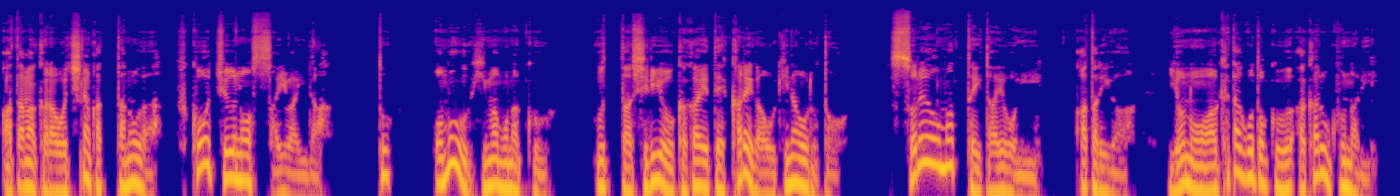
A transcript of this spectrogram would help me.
頭から落ちなかったのが不幸中の幸いだ。と思う暇もなく、打った尻を抱えて彼が起き直ると、それを待っていたように、あたりが夜の明けたごとく明るくなり、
